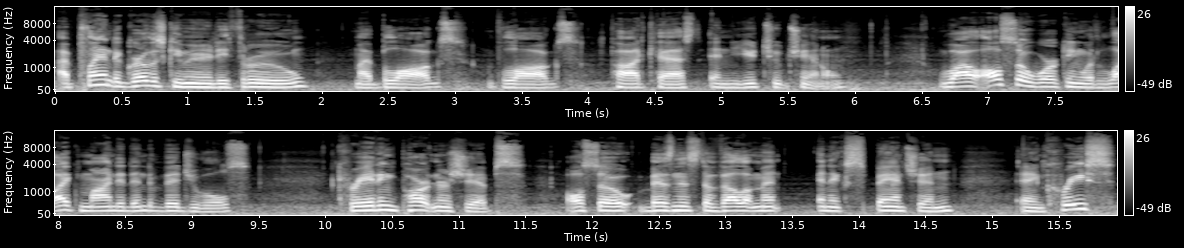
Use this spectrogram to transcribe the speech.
I plan to grow this community through my blogs, vlogs, podcast, and YouTube channel, while also working with like minded individuals, creating partnerships, also business development and expansion, increase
